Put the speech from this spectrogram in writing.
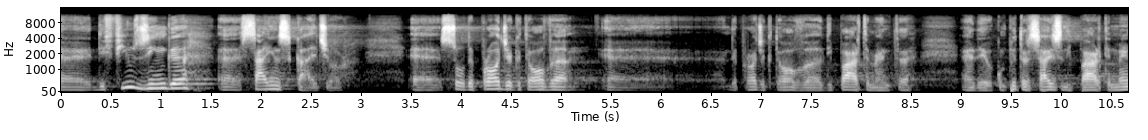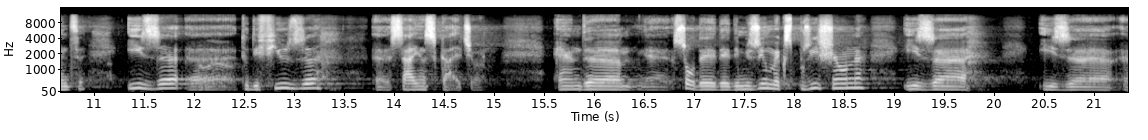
Uh, diffusing uh, science culture. Uh, so the project of the project of department, the computer science department, is to diffuse science culture. And um, so the, the, the, museum exposition is uh, is, uh, uh,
